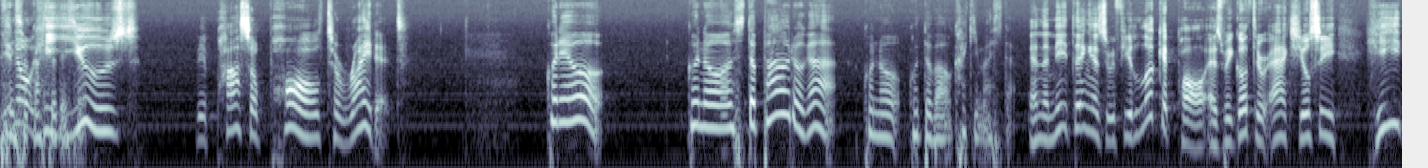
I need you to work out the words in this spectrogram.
you know, he used the Apostle Paul to write it. これをこの使徒パウロがこの言葉を書きました。And the neat thing is, if you look at Paul as we go through Acts, you'll see he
